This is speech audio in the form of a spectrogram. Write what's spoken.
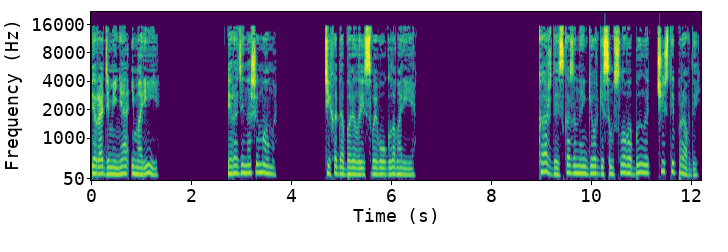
и ради меня и Марии, и ради нашей мамы тихо добавила из своего угла Мария. Каждое сказанное Георгисом слово было чистой правдой.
